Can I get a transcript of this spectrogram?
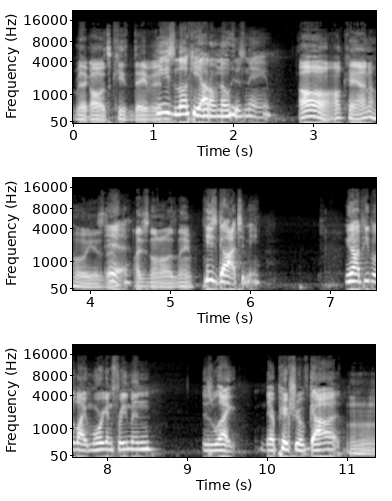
I'd be like, "Oh, it's Keith David." He's lucky I don't know his name. oh, okay. I know who he is. Then. Yeah. I just don't know his name. He's God to me. You know how people like Morgan Freeman is like their picture of God? hmm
